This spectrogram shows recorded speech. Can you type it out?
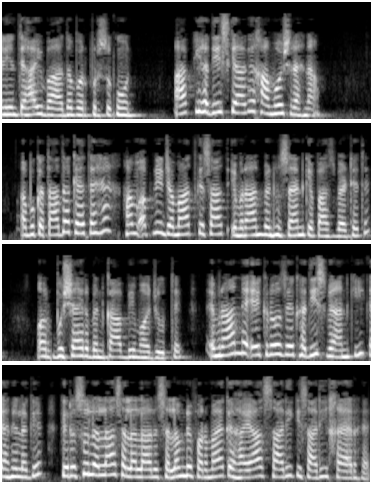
یعنی انتہائی بادب اور پرسکون۔ آپ کی حدیث کے آگے خاموش رہنا۔ ابو قطع کہتے ہیں، ہم اپنی جماعت کے ساتھ عمران بن حسین کے پاس بیٹھے تھے اور بشیر بن کاب بھی موجود تھے۔ عمران نے ایک روز ایک حدیث بیان کی، کہنے لگے کہ رسول اللہ صلی اللہ علیہ وسلم نے فرمایا کہ حیات ساری کی ساری خیر ہے۔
